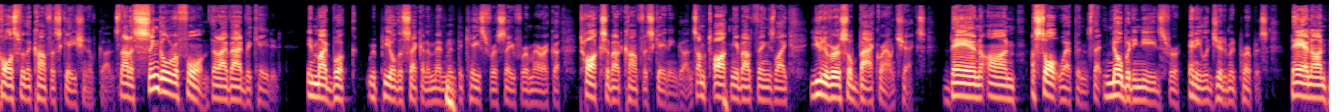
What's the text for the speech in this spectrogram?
calls for the confiscation of guns. Not a single reform that I've advocated in my book, Repeal the Second hmm. Amendment The Case for a Safer America, talks about confiscating guns. I'm talking about things like universal background checks, ban on assault weapons that nobody needs for any legitimate purpose, ban on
